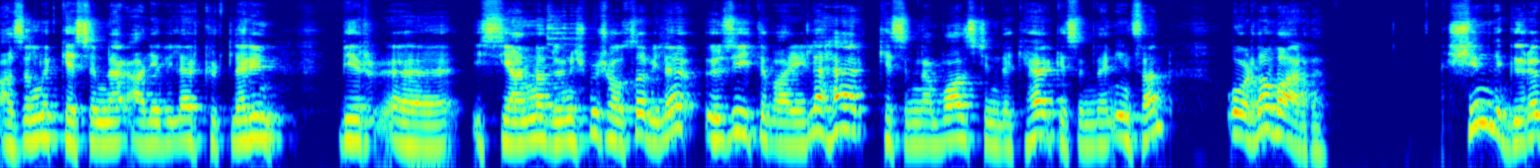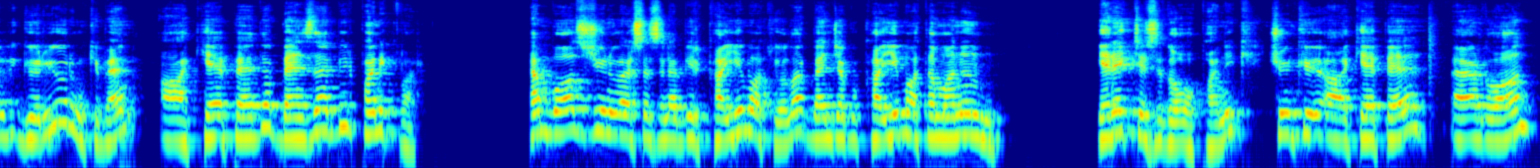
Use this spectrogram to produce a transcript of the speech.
azınlık kesimler, Aleviler, Kürtlerin bir e, isyanına dönüşmüş olsa bile özü itibariyle her kesimden, Boğaziçi'ndeki her kesimden insan orada vardı. Şimdi göre, görüyorum ki ben AKP'de benzer bir panik var. Hem Boğaziçi Üniversitesi'ne bir kayyım atıyorlar. Bence bu kayyım atamanın gerekçesi de o panik. Çünkü AKP, Erdoğan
